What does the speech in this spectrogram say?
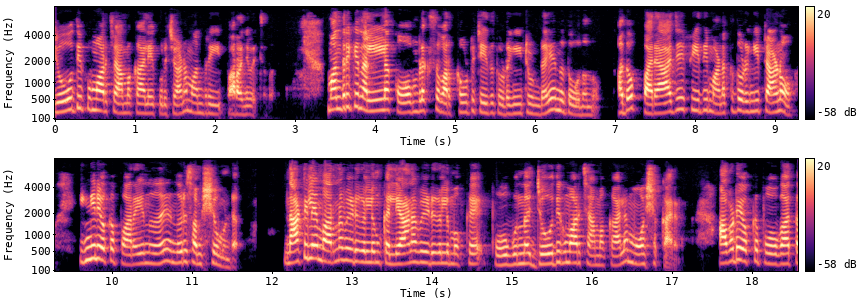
ജ്യോതികുമാർ ചാമക്കാലയെ കുറിച്ചാണ് മന്ത്രി പറഞ്ഞു വെച്ചത്. മന്ത്രിക്ക് നല്ല കോംപ്ലക്സ് വർക്കൗട്ട് ചെയ്ത് തുടങ്ങിയിട്ടുണ്ട് എന്ന് തോന്നുന്നു. അതോ പരാജയ ഭീതി മണത്തു തുടങ്ങിയിട്ടാണോ ഇങ്ങനെയൊക്കെ പറയുന്നത് എന്നൊരു സംശയമുണ്ട് നാട്ടിലെ മരണ വീടുകളിലും കല്യാണ വീടുകളിലും ഒക്കെ പോകുന്ന ജ്യോതികുമാർ ചാമക്കാല മോശക്കാരൻ. അവിടെയൊക്കെ പോകാത്ത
